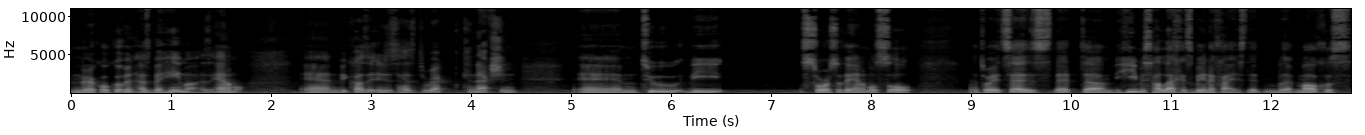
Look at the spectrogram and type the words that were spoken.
miracle equivalent as behema, as animal, and because it is has direct connection um, to the source of the animal's soul. That's why it says that um, he mishaleches beinachayis that that malchus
